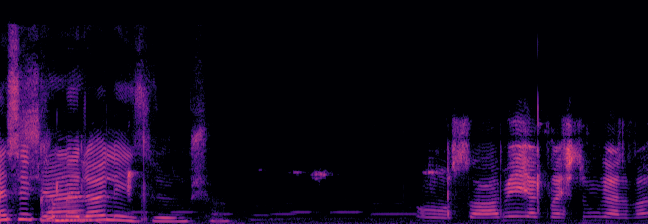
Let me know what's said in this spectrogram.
Ben seni an- kamerayla izliyorum şu an. Oo Sami'ye yaklaştım galiba.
